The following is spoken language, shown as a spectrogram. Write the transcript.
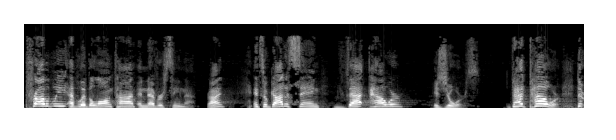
Probably have lived a long time and never seen that, right? And so God is saying that power is yours. That power that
